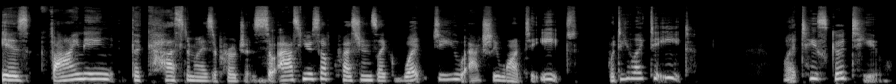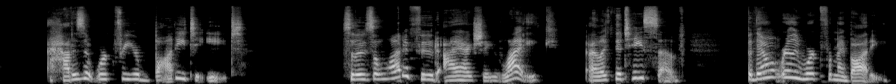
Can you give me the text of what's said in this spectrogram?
is finding the customized approaches. So asking yourself questions like, what do you actually want to eat? What do you like to eat? What tastes good to you? How does it work for your body to eat? So there's a lot of food I actually like I like the tastes of, but they don't really work for my body.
